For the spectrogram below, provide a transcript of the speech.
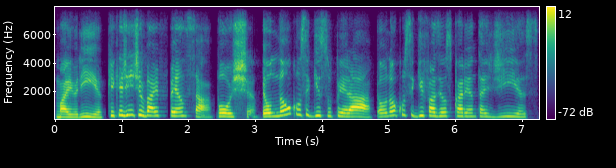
maioria, o que, que a gente vai pensar? Poxa, eu não consegui superar, eu não consegui fazer os 40 dias,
